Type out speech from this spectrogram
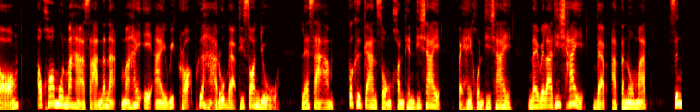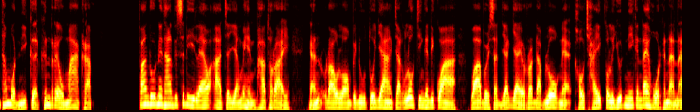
2. เอาข้อมูลมหาศาลนั่นนะมาให้ AI วิเคราะห์เพื่อหารูปแบบที่ซ่อนอยู่ และ 3. ก็คือการส่งคอนเทนต์ที่ใช่ไปให้คนที่ใช่ ในเวลาที่ใช่แบบอัตโนมัติ ซึ่งทั้งหมดนี้เกิดขึ้นเร็วมากครับ ฟังดูในทางทฤษฎีแล้วอาจจะยังไม่เห็นภาพเท่าไหร่ งั้นเราลองไปดูตัวอย่างจากโลกจริงกันดีกว่า ว่าบริษัทยักษ์ใหญ่ระดับโลกเนี่ยเขาใช้กลยุทธ์นี้กันได้โหดขนาดไหน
